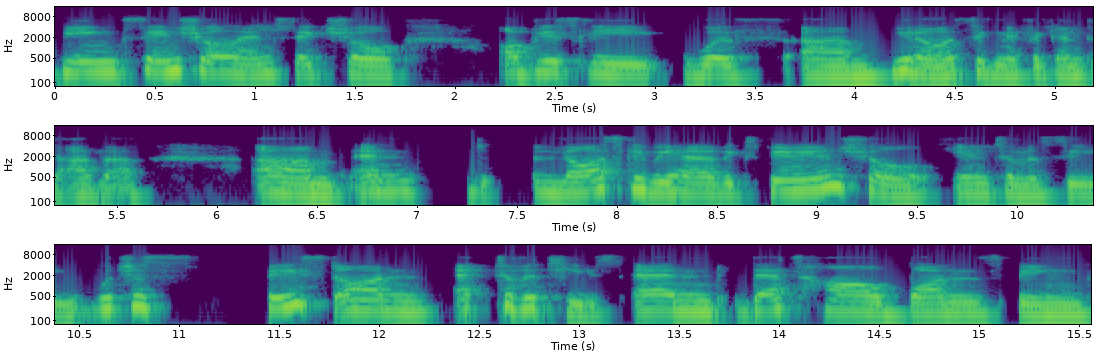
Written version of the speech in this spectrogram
being sensual and sexual obviously with um, you know a significant other um, and lastly we have experiential intimacy which is based on activities and that's how bonds being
